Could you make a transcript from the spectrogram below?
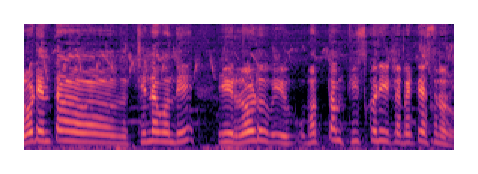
రోడ్ ఎంత చిన్నగా ఉంది. ఈ రోడ్డు మొత్తం తీసుకొని ఇట్లా పెట్టేస్తున్నారు.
